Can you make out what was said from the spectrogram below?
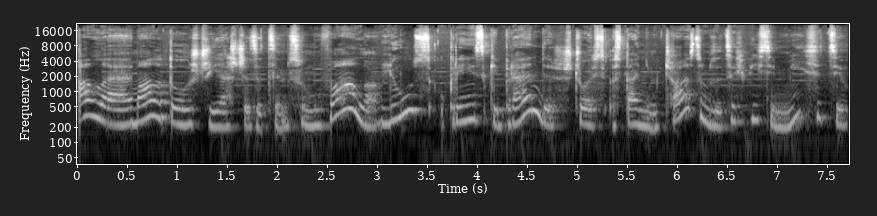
Але мало того, що я ще за цим сумувала, плюс українські бренди щось останнім часом за цих 8 місяців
